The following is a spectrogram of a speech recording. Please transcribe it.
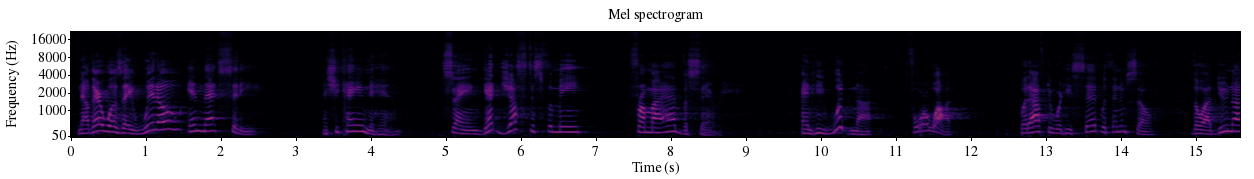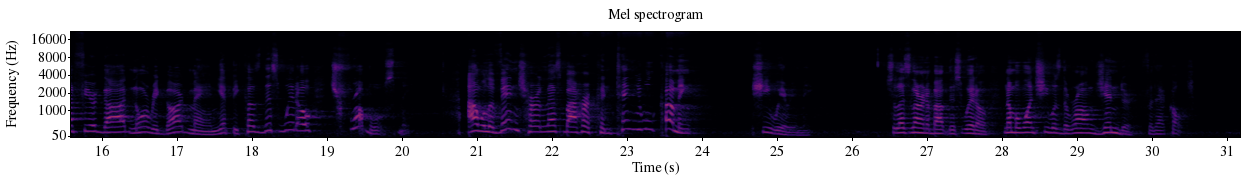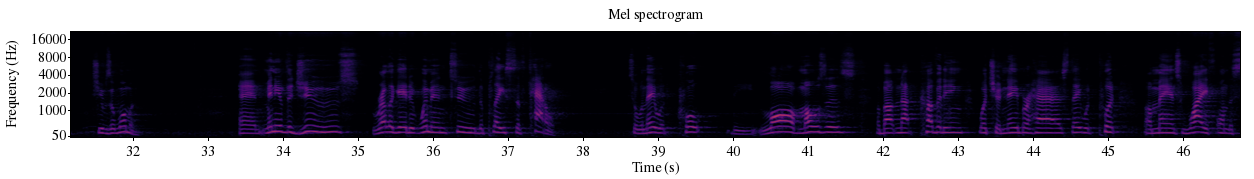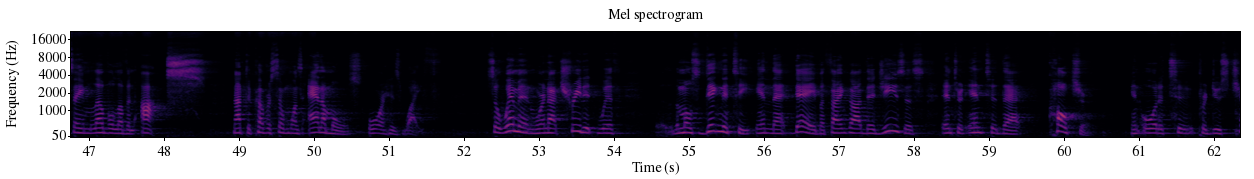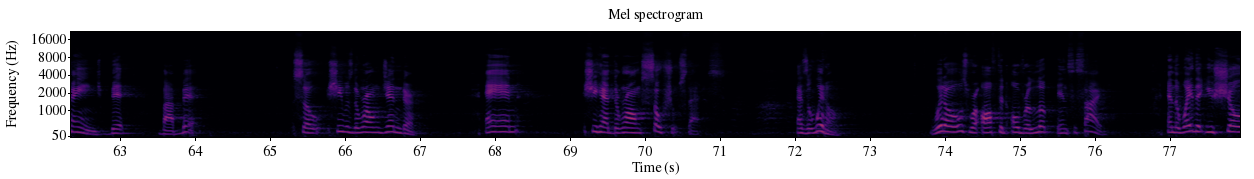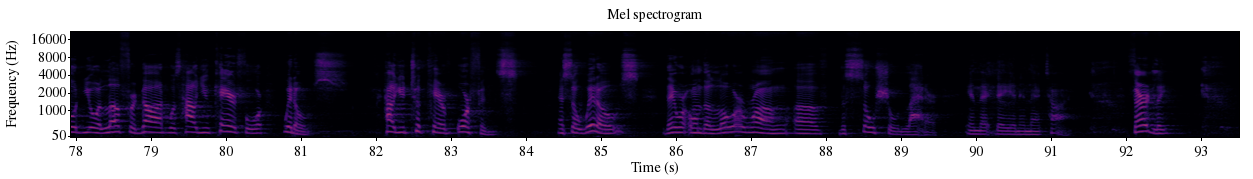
Now there was a widow in that city, and she came to him saying, Get justice for me from my adversary. And he would not for a while. But afterward he said within himself, Though I do not fear God nor regard man, yet because this widow troubles me, I will avenge her, lest by her continual coming she weary me. So let's learn about this widow. Number one, she was the wrong gender for that culture. She was a woman. And many of the Jews relegated women to the place of cattle. So when they would quote the law of Moses about not coveting what your neighbor has, they would put a man's wife on the same level of an ox, not to cover someone's animals or his wife. So women were not treated with the most dignity in that day, but thank God that Jesus entered into that culture in order to produce change bit by bit. So she was the wrong gender. And she had the wrong social status as a widow. Widows were often overlooked in society. And the way that you showed your love for God was how you cared for widows, how you took care of orphans. And so, widows, they were on the lower rung of the social ladder in that day and in that time. Thirdly,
